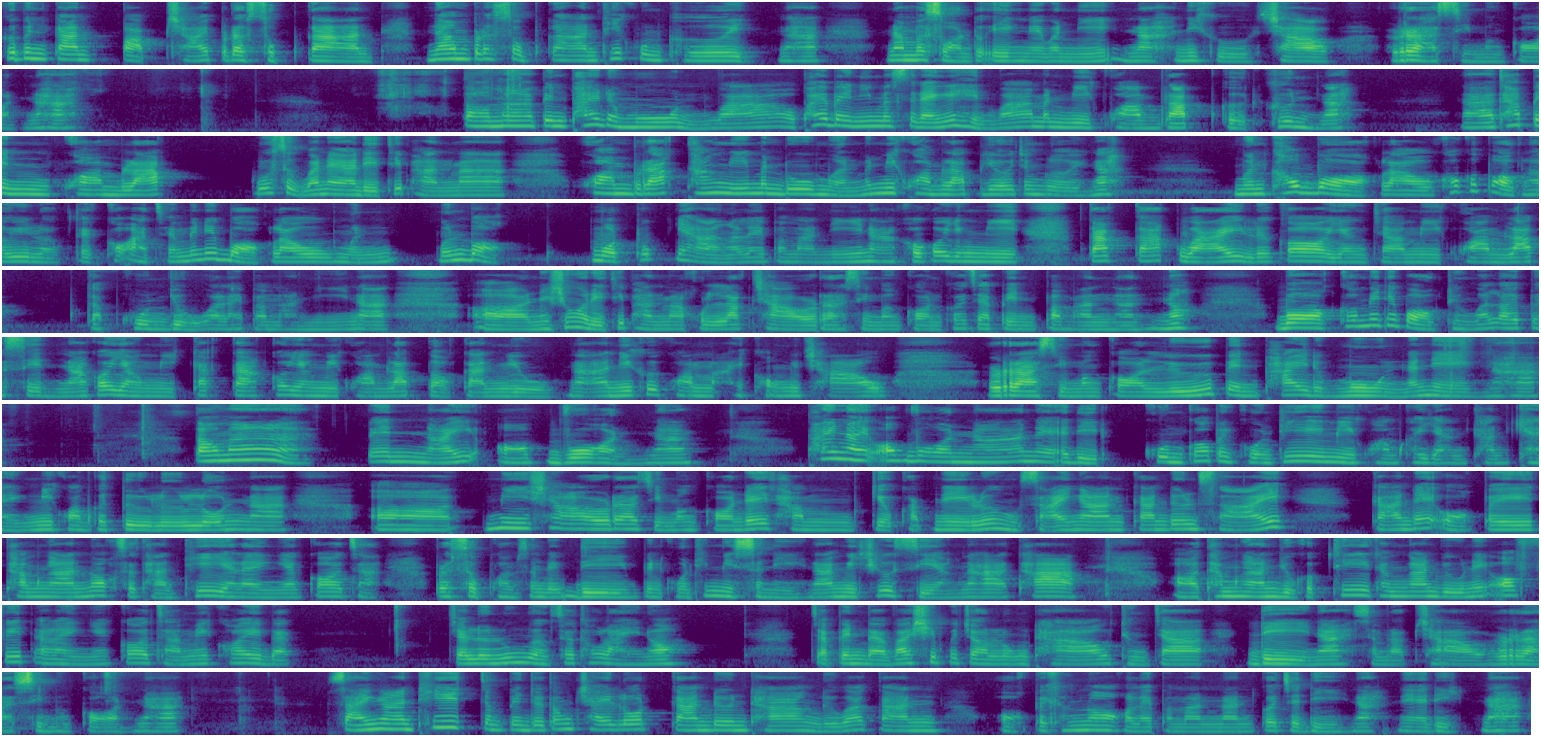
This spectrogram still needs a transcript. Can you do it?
คือเป็นการปรับใช้ประสบการณ์นำประสบการณ์ที่คุณเคยนะคะนำมาสอนตัวเองในวันนี้นะนี่คือชาวราศีมังกรนะคะต่อมาเป็นไพ่เดอะมูนว้าวไพ่ใบนี้มันแสดงให้เห็นว่ามันมีความลับเกิดขึ้นนะนะถ้าเป็นความรักรู้สึกว่าในอดีตที่ผ่านมา ความรักทั้งนี้มันดูเหมือนมันมีความลับเยอะจังเลยนะ เหมือนเขาบอกเราเขาก็บอกเราอยู่หรอก แต่เขาอาจจะไม่ได้บอกเราเหมือนเหมือนบอกหมดทุกอย่างอะไรประมาณนี้นะเขาก็ยังมีกักกักไว้ แล้วก็ยังจะมีความลับกับคุณอยู่อะไรประมาณนี้นะในช่วงอดีตที่ผ่านมาคนรักชาวราศีมังกรก็จะเป็นประมาณนั้นเนาะ บอกก็ไม่ได้บอกถึงว่าร้อยเปอร์เซ็นต์นะก็ยังมีกักกักก็ยังมีความลับต่อกันอยู่นะอันนี้คือความหมายของชาว ราศีมังกรหรือเป็นไพ่เดอะมูนนั่นเองนะคะต่อมาเป็น Knight of Wands นะไพ่ Knight of Wands นะในอดีตคุณก็เป็นคนที่มีความขยันขันแข็ง มีความกระตือรือร้นนะ มีชาวราศีมังกรได้ทำเกี่ยวกับในเรื่องสายงาน การเดินสาย การได้ออกไปทำงานนอกสถานที่อะไรเงี้ยก็จะประสบความสำเร็จดี เป็นคนที่มีเสน่ห์นะ มีชื่อเสียงนะคะ ถ้าทำงานอยู่กับที่ทำงานอยู่ในออฟฟิศอะไรเงี้ยก็จะไม่ค่อยแบบเจริญรุ่งเรืองสักเท่าไหร่เนาะจะเป็นแบบว่าชีพจรลงเท้าถึงจะดีนะสำหรับชาวราศีมังกรนะคะ สายงานที่จำเป็นจะต้องใช้รถการเดินทางหรือว่าการออกไปข้างนอกอะไรประมาณนั้นก็จะดีนะในอดีตนะคะ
